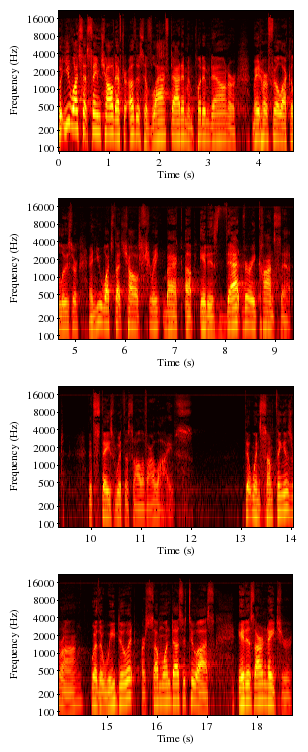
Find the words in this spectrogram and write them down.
But you watch that same child after others have laughed at him and put him down or made her feel like a loser, and you watch that child shrink back up. It is that very concept that stays with us all of our lives. That when something is wrong, whether we do it or someone does it to us, it is our nature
